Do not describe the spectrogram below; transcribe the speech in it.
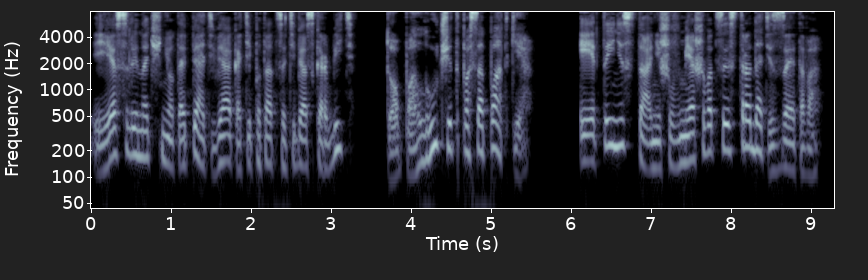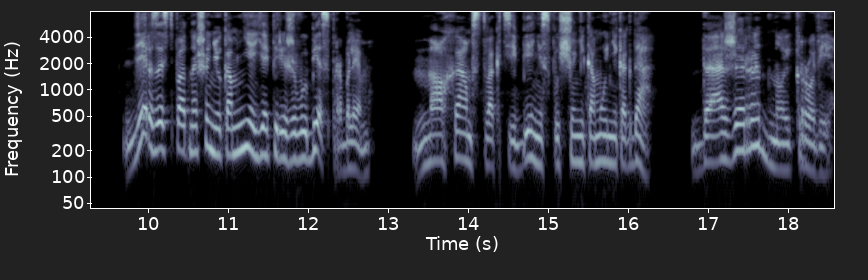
Если начнет опять вякать и пытаться тебя оскорбить, то получит по сапатке. И ты не станешь вмешиваться и страдать из-за этого. Дерзость по отношению ко мне я переживу без проблем. Но хамство к тебе не спущу никому никогда. Даже родной крови.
